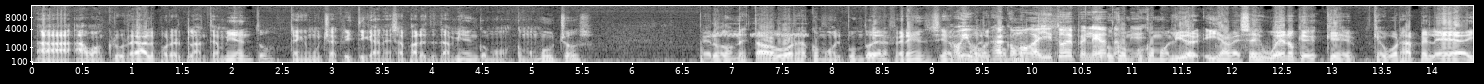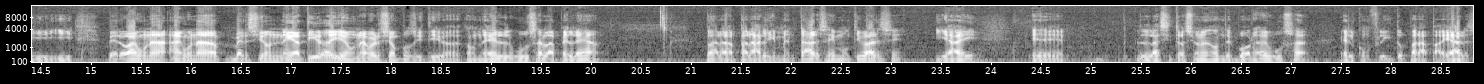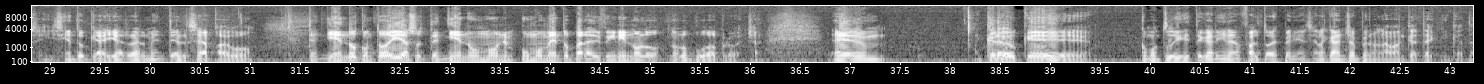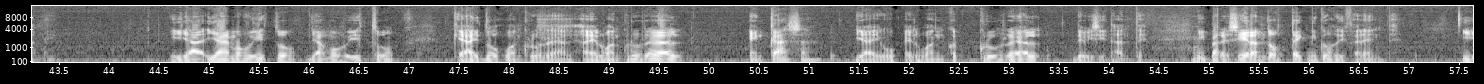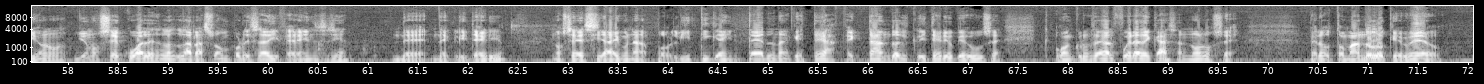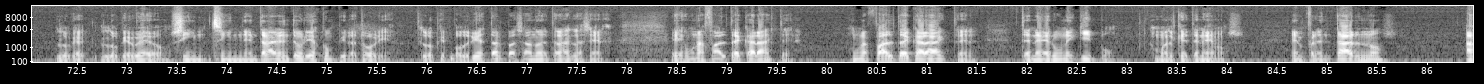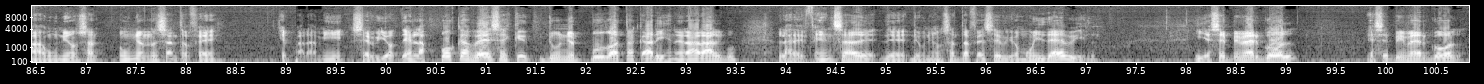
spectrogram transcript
a, a Juan Cruz Real por el planteamiento. Tengo muchas críticas en esa parte también, como, como muchos. Pero ¿dónde estaba Borja como el punto de referencia? No, y el- Borja como gallito de pelea como, también. como líder. Y a veces es bueno que, que, que Borja pelea, y, y- pero hay una, hay una versión negativa y hay una versión positiva, donde él usa la pelea para, para alimentarse y motivarse. Y hay eh, las situaciones donde Borja usa el conflicto para apagarse. Y siento que ayer realmente él se apagó. Teniendo con todo y eso, teniendo un, un momento para definir, no lo, no lo pudo aprovechar. Em, creo que, como tú dijiste, Karina, faltó experiencia en la cancha, pero en la banca técnica también. Y ya, ya hemos visto, ya hemos visto que hay dos Juan Cruz Reales. Hay el Juan Cruz Real en casa y hay el Juan Cru- Cruz Real de visitante. Y parecieran dos técnicos diferentes. Y yo no, yo no sé cuál es la, la razón por esa diferencia de, de criterio. No sé si hay una política interna que esté afectando el criterio que use Juan Cruz Real fuera de casa, no lo sé. Pero tomando lo que veo, lo que, lo que veo, sin, sin entrar en teorías conspiratorias, lo que podría estar pasando detrás de la escena, es una falta de carácter. Una falta de carácter tener un equipo como el que tenemos, enfrentarnos a Unión, Unión de Santa Fe, que para mí se vio, en las pocas veces que Junior pudo atacar y generar algo, la defensa de, de- Unión Santa Fe se vio muy débil. Y ese primer gol, ese primer gol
